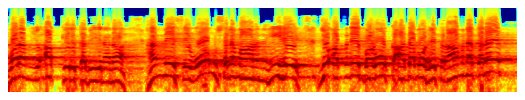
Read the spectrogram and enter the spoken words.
ورم یو اکر کبیرنا۔ ہم میں سے وہ مسلمان نہیں ہے جو اپنے بڑوں کا ادب اور احترام نہ کرے۔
